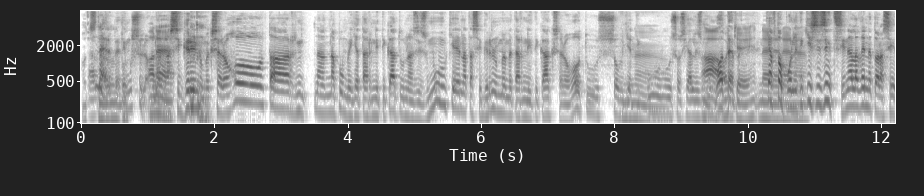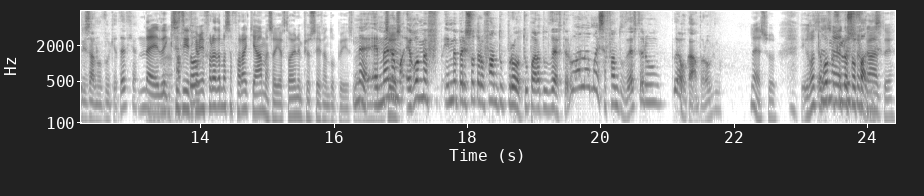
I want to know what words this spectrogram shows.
Ότι Ναι, στα- ρε παιδί μου, σου λέω. Ναι. Να συγκρίνουμε, ξέρω εγώ, τα, αρνη- να, να πούμε για τα αρνητικά του ναζισμού και να τα συγκρίνουμε με τα αρνητικά, ξέρω εγώ, του σοβιετικού σοσιαλισμού. Α, whatever. οκ. Ναι, και αυτό ναι, ναι, πολιτική συζήτηση είναι, αλλά δεν είναι τώρα ΣΥΡΙΖΑ νουδού και τέτοια. Ναι, δεν ξέρεις, γιατί Αυτό- καμιά φορά δεν μας αφορά και άμεσα, γι' αυτό είναι πιο safe να το πεις. Ναι, εμένα, εγώ είμαι, είμαι περισσότερο φαν του πρώτου παρά του δεύτερου, αλλά άμα είσαι φαν του δεύτερου, δεν έχω κανένα πρόβλημα. Ναι, sure. Εγώ, θέλω είμαι να ρωτήσω φιλοσοφάντης. κάτι.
